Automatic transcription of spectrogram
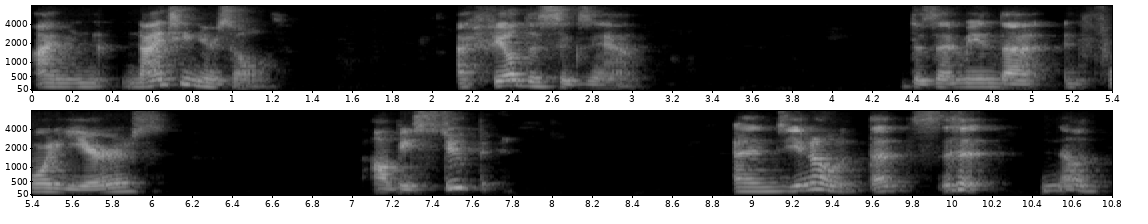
I'm 19 years old. I failed this exam does that mean that in 40 years I'll be stupid? And you know, that's no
